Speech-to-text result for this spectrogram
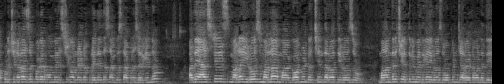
అప్పుడు చినరాజప్ప గారు హోమ్ మినిస్టర్గా ఉండేటప్పుడు ఏదైతే శంకుస్థాపన జరిగిందో అదే యాస్టీస్ మళ్ళీ ఈరోజు మళ్ళీ మా గవర్నమెంట్ వచ్చిన తర్వాత ఈరోజు మా అందరి చేతుల మీదుగా ఈరోజు ఓపెన్ జరగడం అనేది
